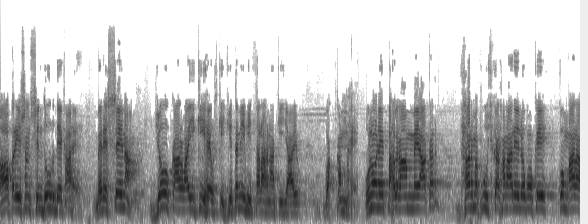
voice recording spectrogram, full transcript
ऑपरेशन सिंदूर देखा है। मेरे सेना जो कार्रवाई की है, उसकी जितनी भी सराहना की जाए, वह कम है। उन्होंने पहलगाम में आकर धर्म पूछकर हमारे लोगों के को मारा।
